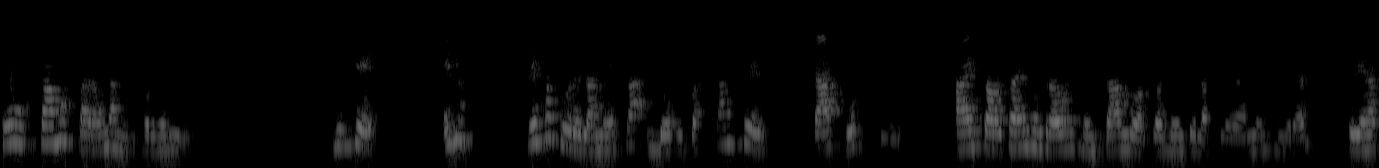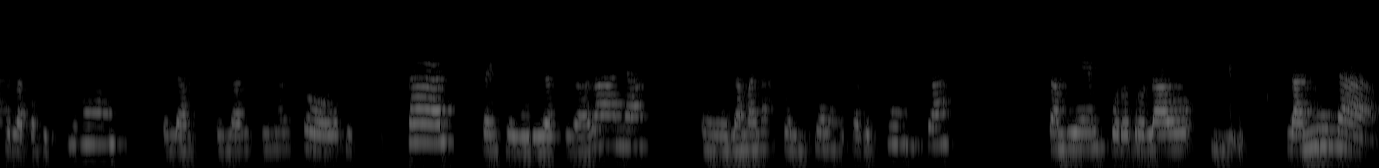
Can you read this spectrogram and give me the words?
qué buscamos para una mejor Bolivia. Y es que ellos dejan sobre la mesa los bastantes casos que ha estado, se ha encontrado enfrentando actualmente la ciudadanía en general, que viene a ser la corrupción, el, el, alto déficit fiscal, la inseguridad ciudadana, eh, las malas condiciones de salud pública, también, por otro lado, la nula,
